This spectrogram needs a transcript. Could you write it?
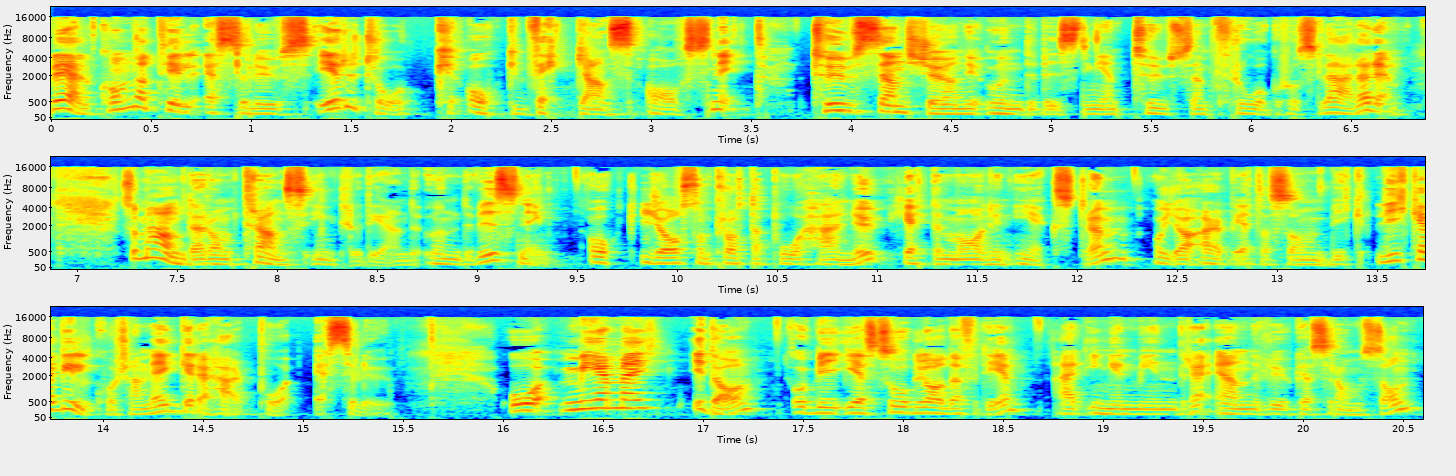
Välkomna till SLUs EduTalk och veckans avsnitt. Tusen kön i undervisningen, tusen frågor hos lärare. Som handlar om transinkluderande undervisning. Och jag som pratar på här nu heter Malin Ekström och jag arbetar som lika villkorsanläggare här på SLU. Och med mig idag, och vi är så glada för det, är ingen mindre än Lukas Romson.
